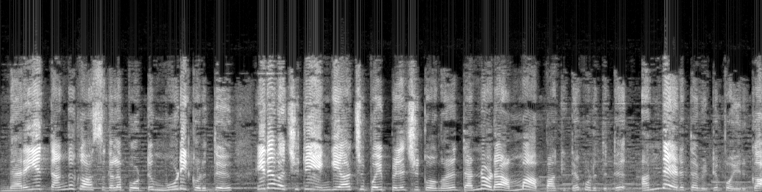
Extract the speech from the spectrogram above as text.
நிறைய தங்க காசுகளை போட்டு மூடி கொடுத்து இதை வச்சுட்டு எங்கேயாச்சும் போய் பிழைச்சுக்கோங்கன்னு தன்னோட அம்மா அப்பா கிட்ட கொடுத்துட்டு அந்த இடத்த விட்டு போயிருக்கா.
